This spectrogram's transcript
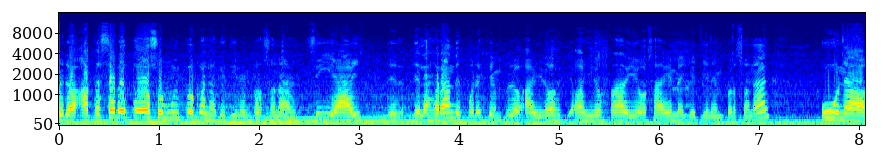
pero a pesar de todo son muy pocas las que tienen personal. Sí hay, de, las grandes por ejemplo, hay dos, hay dos radios AM que tienen personal, una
